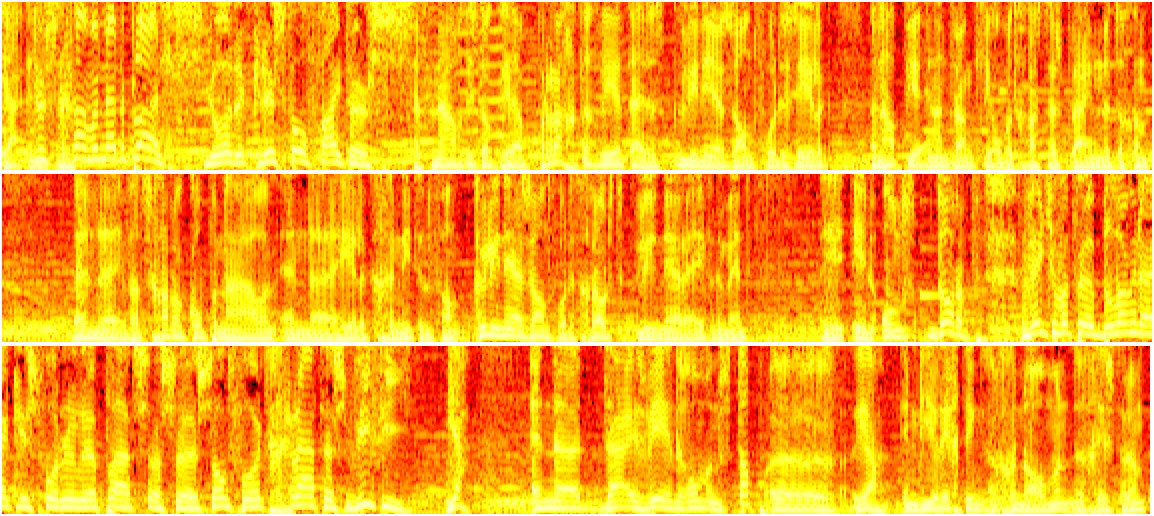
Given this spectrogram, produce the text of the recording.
Ja, en- Dus gaan we naar de plage. Joh, de Crystal Fighters. En vanavond is het ook heel prachtig weer tijdens culinair Zandvoort. Dus heerlijk een hapje en een drankje op het Gasthuisplein nuttigen. En eh, wat scharrelkoppen halen en eh, heerlijk genieten van culinair Zandvoort. Het grootste culinaire evenement in ons dorp. Weet je wat belangrijk is voor een plaats als Zandvoort? Gratis wifi. Ja, en eh, daar is wederom een stap eh, ja, in die richting genomen eh, gisteren.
